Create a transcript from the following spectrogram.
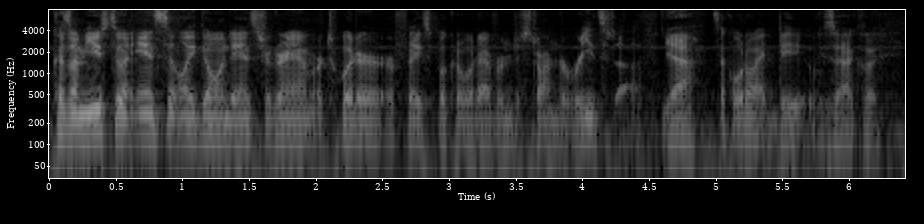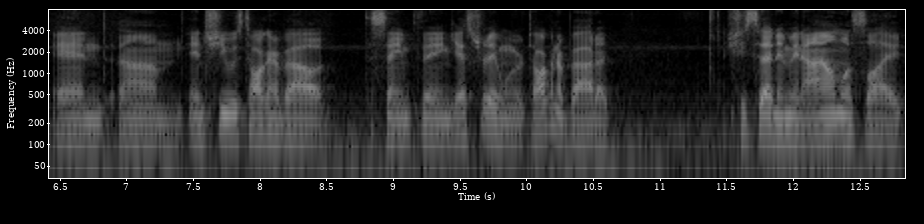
Because I'm used to instantly going to Instagram or Twitter or Facebook or whatever and just starting to read stuff. Yeah. It's like, what do I do? Exactly. and um, and she was talking about the same thing yesterday when we were talking about it. She said, I mean, I almost like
